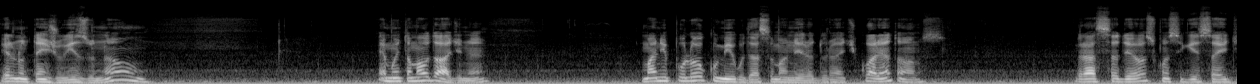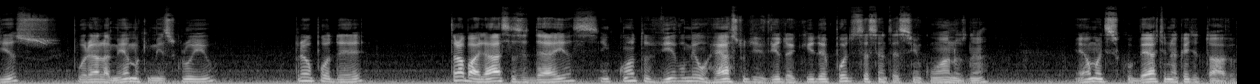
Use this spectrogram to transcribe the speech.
Ele não tem juízo, não? É muita maldade, né? Manipulou comigo dessa maneira durante 40 anos. Graças a Deus consegui sair disso, por ela mesma que me excluiu, para eu poder trabalhar essas ideias enquanto vivo o meu resto de vida aqui depois de 65 anos, né? É uma descoberta inacreditável.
